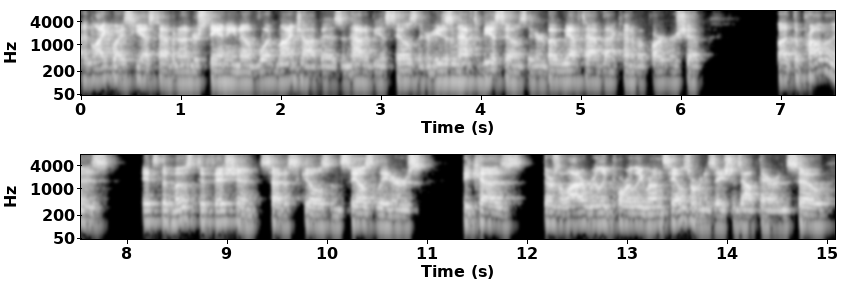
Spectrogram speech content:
And likewise, he has to have an understanding of what my job is and how to be a sales leader. He doesn't have to be a sales leader, but we have to have that kind of a partnership. But the problem is, it's the most deficient set of skills in sales leaders because there's a lot of really poorly run sales organizations out there. And so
